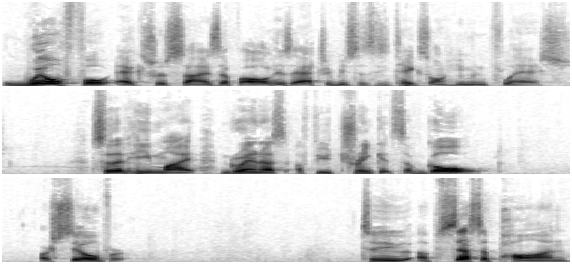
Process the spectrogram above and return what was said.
willful exercise of all his attributes as he takes on human flesh, so that he might grant us a few trinkets of gold or silver to obsess upon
